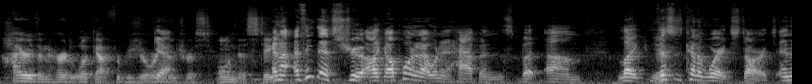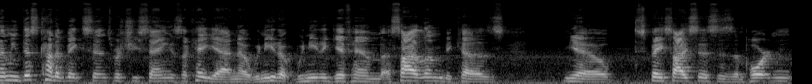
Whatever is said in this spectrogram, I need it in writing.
higher than her to look out for Bajoran Yeah. interests on this station. and I, I think that's true. Like I'll point it out when it happens, but um, like this is kind of where it starts. And I mean, this kind of makes sense. What she's saying is like, hey, yeah, no, we need to we need to give him asylum because you know space ISIS is important.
